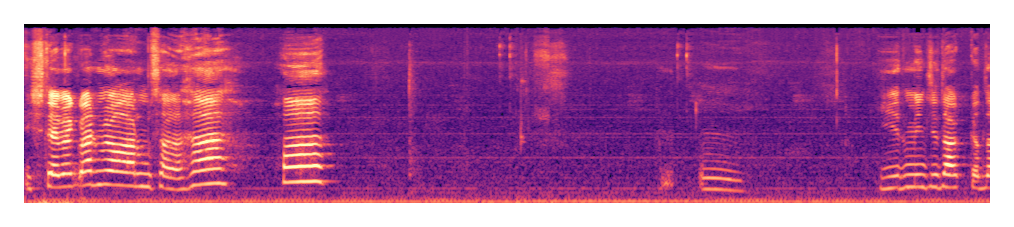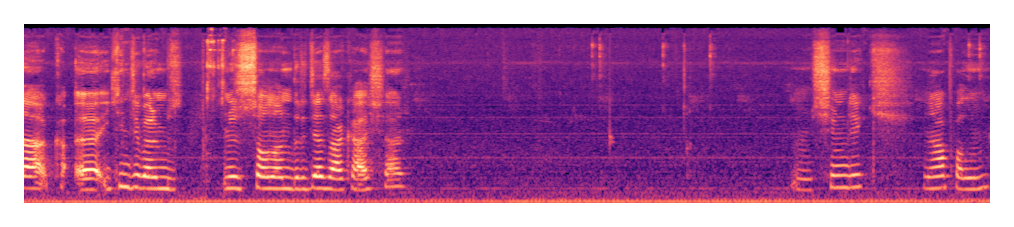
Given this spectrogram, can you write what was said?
İşte yemek vermiyorlar mı sana? Ha? Ha? Hmm. 20. dakikada ka- e, ikinci bölümümüzü sonlandıracağız arkadaşlar. Hmm, Şimdilik ne yapalım?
